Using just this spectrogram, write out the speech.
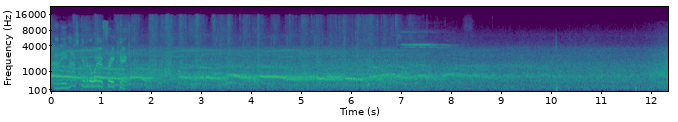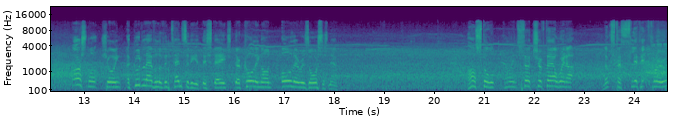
and he has given away a free kick. Arsenal showing a good level of intensity at this stage. They're calling on all their resources now. Arsenal go in search of their winner. Looks to slip it through.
